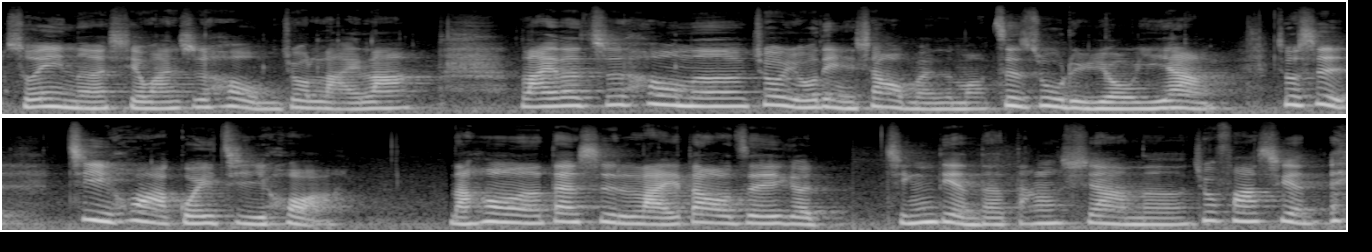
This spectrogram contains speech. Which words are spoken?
所以呢，写完之后我们就来啦。来了之后呢，就有点像我们什么自助旅游一样，就是计划归计划。然后呢，但是来到这个景点的当下呢，就发现哎。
